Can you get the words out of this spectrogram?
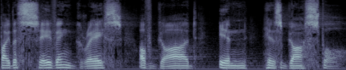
by the saving grace of God in His gospel.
